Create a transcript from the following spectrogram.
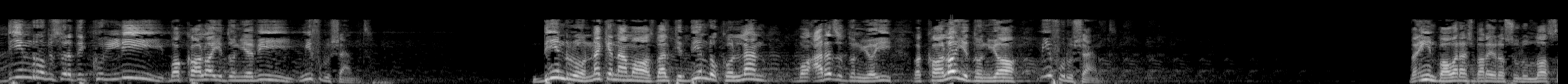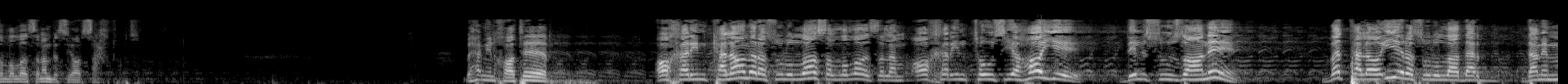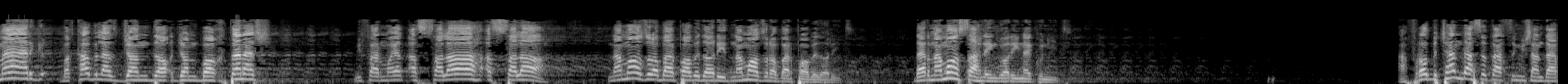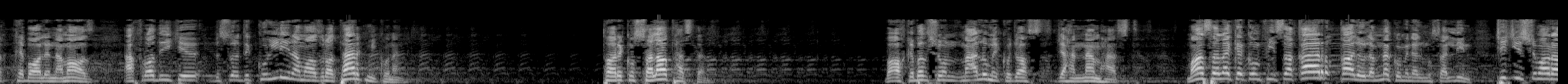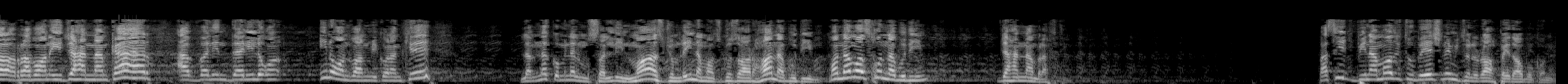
دین رو به صورت کلی با کالای دنیوی می فروشند دین رو نه که نماز بلکه دین رو کلا با عرض دنیایی و کالای دنیا می فروشند و این باورش برای رسول الله صلی الله علیه وسلم بسیار سخت بود. به همین خاطر آخرین کلام رسول الله صلی الله علیه وسلم آخرین توصیه های دلسوزانه و طلایی رسول الله در دم مرگ و قبل از جان باختنش میفرماید الصلاه الصلاه نماز را برپا بدارید نماز را برپا بدارید. در نماز سهل انگاری نکنید. افراد به چند دسته تقسیم میشن در قبال نماز. افرادی که به صورت کلی نماز را ترک می‌کنند. تارک الصلات هستند. و عاقبتشون معلومه کجاست؟ جهنم هست. ما سلککم فی سقر قالوا لم نکن من المصلین. چی چیز شما را روانه جهنم کرد؟ اولین دلیل این عنوان می‌کنند که لم نکن من المصلین. ما از جمله نمازگزارها نبودیم. ما نماز خون نبودیم. جهنم رفتیم. پس هیچ بینمازی تو بهش نمی‌تونه راه پیدا بکنه.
